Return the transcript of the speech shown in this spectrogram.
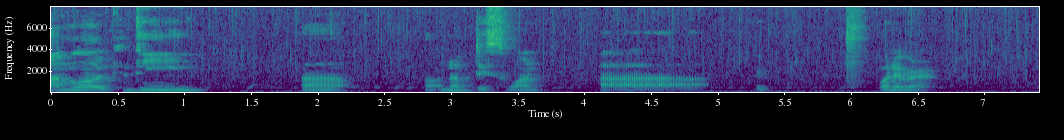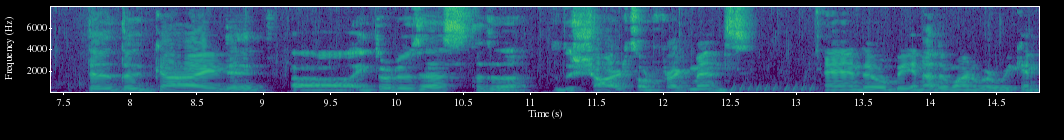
unlock the uh, oh, not this one uh, whatever the the guy that uh, introduces us to the to the shards or fragments and there will be another one where we can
